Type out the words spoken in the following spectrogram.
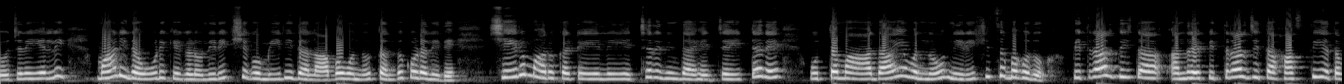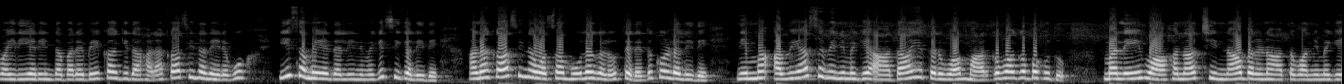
ಯೋಜನೆಯಲ್ಲಿ ಮಾಡಿದ ಹೂಡಿಕೆಗಳು ನಿರೀಕ್ಷೆಗೂ ಮೀರಿದ ಲಾಭವನ್ನು ತಂದುಕೊಡಲಿದೆ. ಷೇರು ಮಾರುಕಟ್ಟೆಯಲ್ಲಿ ಎಚ್ಚರದಿಂದ ಹೆಜ್ಜೆ ಇಟ್ಟರೆ ಉತ್ತಮ ಆದಾಯವನ್ನು ನಿರೀಕ್ಷಿಸಬಹುದು. ಪಿತ್ರಾರ್ಜಿತ, ಅಂದರೆ ಪಿತ್ರಾರ್ಜಿತ ಆಸ್ತಿ ಅಥವಾ ಹಿರಿಯರಿಂದ ಬರಬೇಕಾಗಿದ್ದ ಹಣಕಾಸಿನ ನೆರವು ಈ ಸಮಯದಲ್ಲಿ ನಿಮಗೆ ಸಿಗಲಿದೆ. ಹಣಕಾಸಿನ ಹೊಸ ಮೂಲಗಳು ತೆರೆದುಕೊಳ್ಳಲಿದೆ. ನಿಮ್ಮ ಹವ್ಯಾಸವೇ ನಿಮಗೆ ಆದಾಯ ತರುವ ಮಾರ್ಗವಾಗಬಹುದು. ಮನೆ, ವಾಹನ, ಚಿನ್ನಾಭರಣ ಅಥವಾ ನಿಮಗೆ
